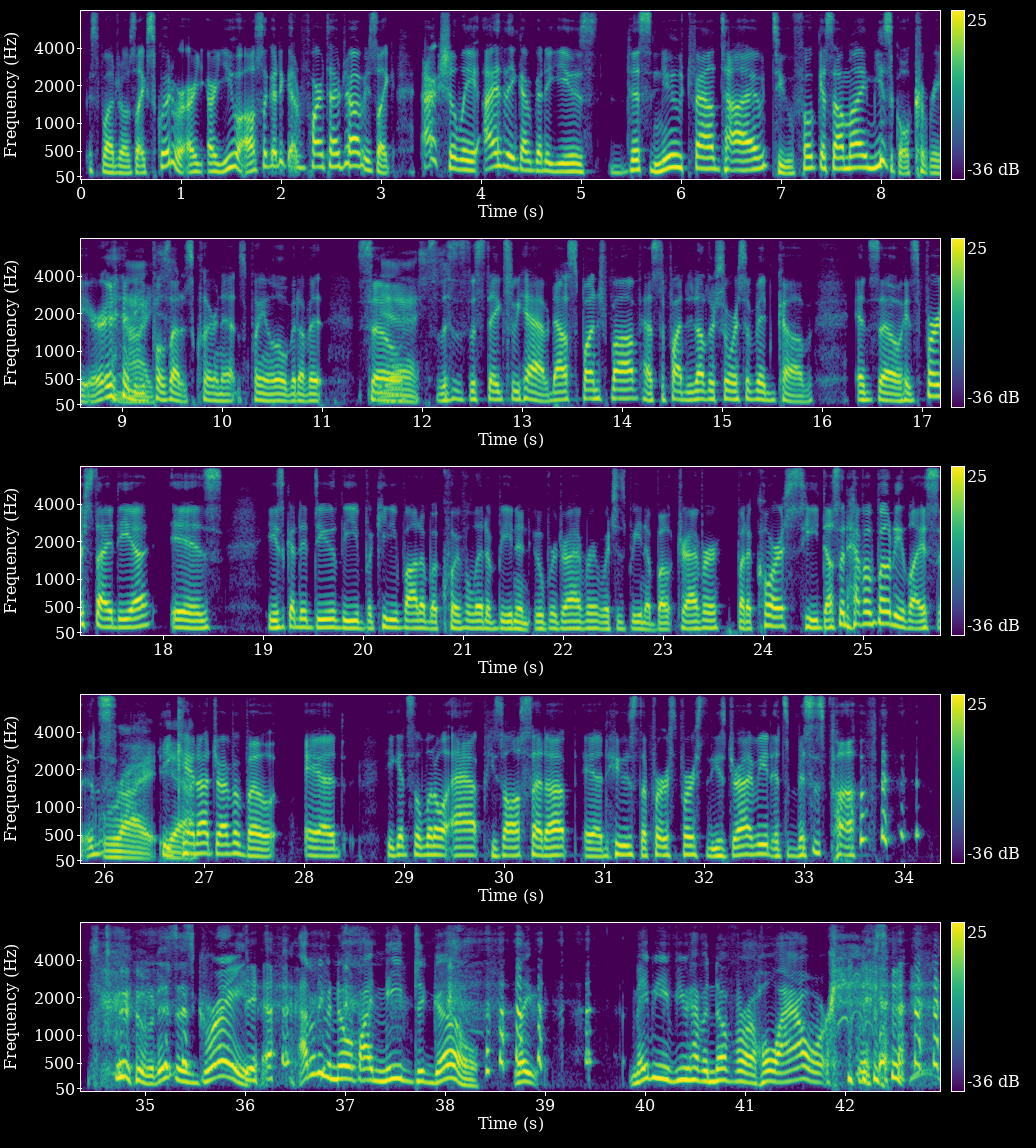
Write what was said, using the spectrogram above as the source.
SpongeBob's like, Squidward, are, are you also going to get a part time job? He's like, actually, I think I'm going to use this newfound time to focus on my musical career. And he pulls out his clarinet, is playing a little bit of it. So, Yes. so this is the stakes we have. Now SpongeBob has to find another source of income. And so his first idea is he's going to do the bikini bottom equivalent of being an Uber driver, which is being a boat driver. But of course, he doesn't have a boating license. Right, He yeah. cannot drive a boat. And he gets the little app. He's all set up. And who's the first person he's driving? It's Mrs. Puff. Dude, this is great. I don't even know if I need to go. Like, maybe if you have enough for a whole hour.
